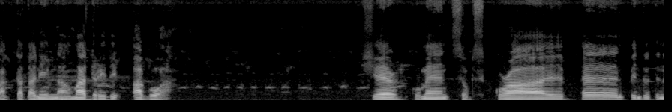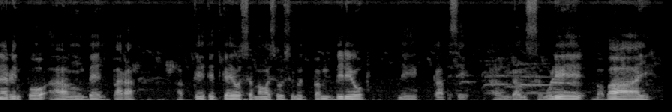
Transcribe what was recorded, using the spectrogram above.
Pagtatanim ng Madre Agua. Share, comment, subscribe, and pindutin na rin po ang bell para updated kayo sa mga susunod pang video ni Kapise. Hanggang sa muli, bye-bye!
